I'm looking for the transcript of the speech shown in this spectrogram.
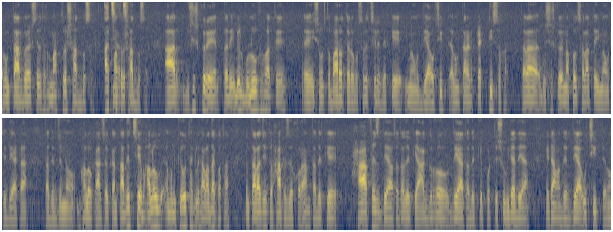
এবং তার বয়স ছিল তখন মাত্র সাত বছর আচ্ছা, মাত্র আচ্ছা। সাত বছর। আর বিশেষ করে কারিবেল বুলুগ হওয়াতে এই সমস্ত বারো তেরো বছরের ছেলেদেরকে ইমামত দেওয়া উচিত এবং তারা একটা প্র্যাকটিসও হয়। তারা বিশেষ করে নফল সালাতে ইমামতি দেওয়াটা তাদের জন্য ভালো কাজ হয়। কারণ তাদের চেয়ে ভালো এমন কেউ থাকলে আলাদা কথা। কিন্তু তারা যেহেতু হাফেজের কোরআন তাদেরকে হাফেজ দেওয়া অর্থাৎ তাদেরকে আগ্রহ দেয়া তাদেরকে পড়তে সুবিধা দেয়া এটা আমাদের দেয়া উচিত এবং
